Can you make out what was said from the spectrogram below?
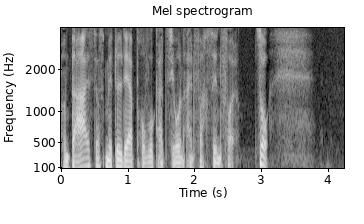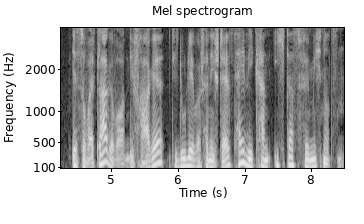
und da ist das Mittel der Provokation einfach sinnvoll. So, ist soweit klar geworden. Die Frage, die du dir wahrscheinlich stellst, hey, wie kann ich das für mich nutzen?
